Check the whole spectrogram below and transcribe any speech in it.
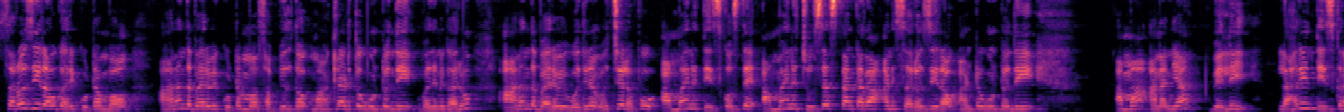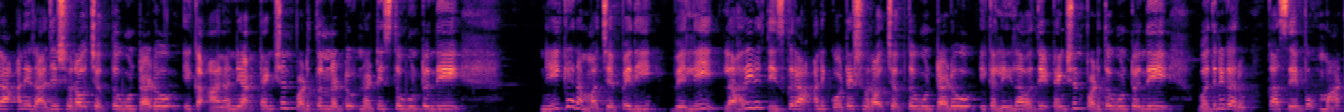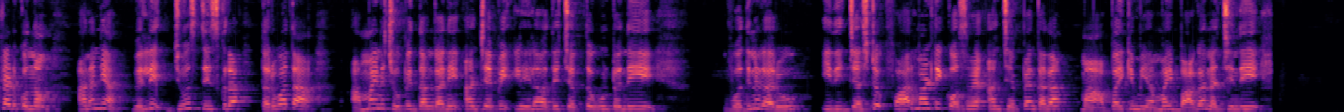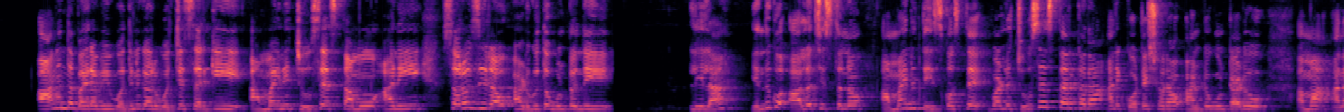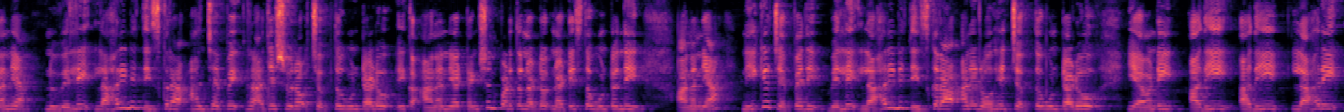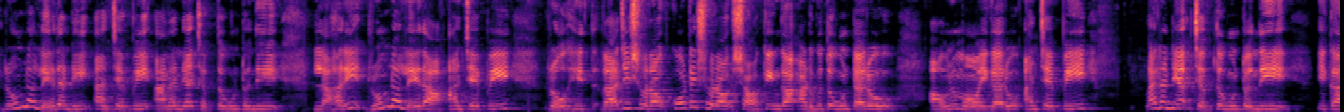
సరోజీరావు గారి కుటుంబం ఆనంద భైరవి కుటుంబ సభ్యులతో మాట్లాడుతూ ఉంటుంది. వదిన గారు ఆనంద భైరవి వదిన వచ్చేలోపు అమ్మాయిని తీసుకొస్తే అమ్మాయిని చూసేస్తాం కదా అని సరోజీరావు అంటూ ఉంటుంది. అమ్మ అనన్య వెళ్ళి లహరిని తీసుకురా అని రాజేశ్వరరావు చెప్తూ ఉంటాడు. ఇక అనన్య టెన్షన్ పడుతున్నట్టు నటిస్తూ ఉంటుంది. నీకేనమ్మా చెప్పేది? వెళ్ళి లహరిని తీసుకురా అని కోటేశ్వరరావు చెప్తూ ఉంటాడు. ఇక లీలావతి టెన్షన్ పడుతూ ఉంటుంది. వదిన గారు కాసేపు మాట్లాడుకుందాం. అనన్య వెళ్ళి జ్యూస్ తీసుకురా. తరువాత అమ్మాయిని చూపిద్దాం కానీ అని చెప్పి లీలావతి చెప్తూ ఉంటుంది. వదిన గారు ఇది జస్ట్ ఫార్మాలిటీ కోసమే అని చెప్పాం కదా. మా అబ్బాయికి మీ అమ్మాయి బాగా నచ్చింది. ఆనంద భైరవి వదిన గారు వచ్చేసరికి అమ్మాయిని చూసేస్తాము అని సరోజీరావు అడుగుతూ ఉంటుంది. లీలా ఎందుకు ఆలోచిస్తున్నావు? అమ్మాయిని తీసుకొస్తే వాళ్ళు చూసేస్తారు కదా అని కోటేశ్వరరావు అంటూ ఉంటాడు. అమ్మ అనన్య నువ్వు వెళ్ళి లహరిని తీసుకురా అని చెప్పి రాజేశ్వరరావు చెప్తూ ఉంటాడు. ఇక అనన్య టెన్షన్ పడుతున్నట్టు నటిస్తూ ఉంటుంది. అనన్య నీకే చెప్పేది వెళ్ళి లహరిని తీసుకురా అని రోహిత్ చెప్తూ ఉంటాడు. ఏమండి? అది అది లహరి రూమ్లో లేదండి అని చెప్పి అనన్య చెప్తూ ఉంటుంది. లహరి రూమ్లో లేదా అని చెప్పి రోహిత్ రాజేశ్వరరావు కోటేశ్వరరావు షాకింగ్గా అడుగుతూ ఉంటారు. అవును మావయ్య గారు అని చెప్పి అనన్య చెప్తూ ఉంటుంది. ఇక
